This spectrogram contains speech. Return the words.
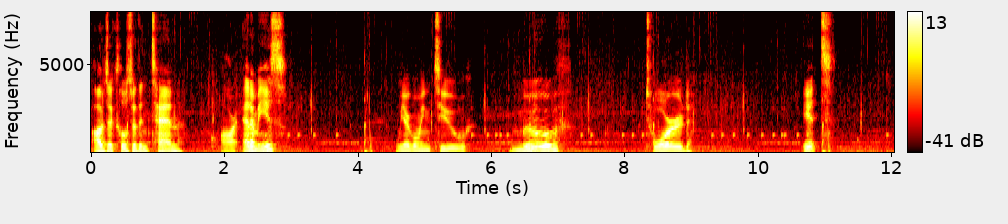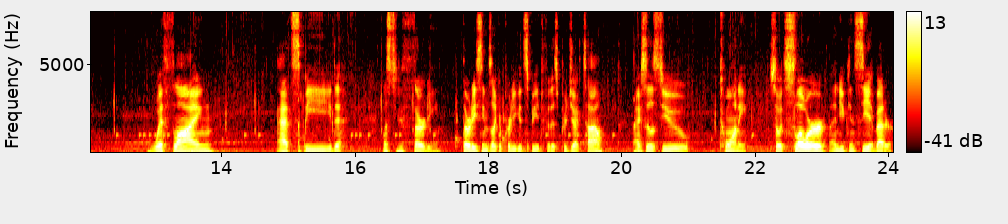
Objects closer than 10 are enemies. We are going to move toward it with flying at speed, let's do 30. 30 seems like a pretty good speed for this projectile. Actually, let's do 20. So it's slower and you can see it better.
